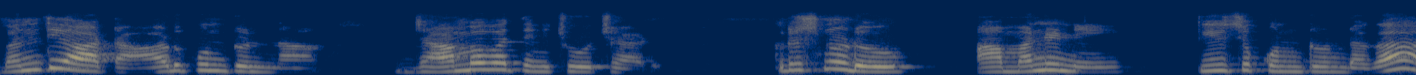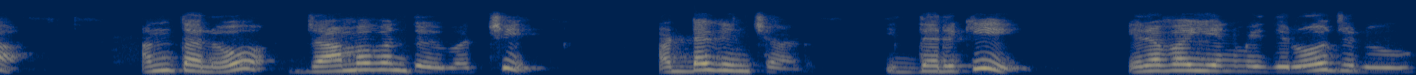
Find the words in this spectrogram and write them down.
బంతి ఆట ఆడుకుంటున్న జాంబవతిని చూచాడు. కృష్ణుడు ఆ మణిని తీసుకుంటుండగా అంతలో జాంబవంతుడు వచ్చి అడ్డగించాడు. ఇద్దరికి ఇరవై ఎనిమిది రోజులు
